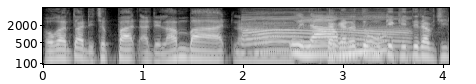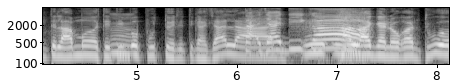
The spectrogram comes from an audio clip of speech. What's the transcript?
orang tu ada cepat, ada lambat. Ah. Nah. Ui, lama. Kadang-kadang tu mungkin kita dah bercinta lama, tiba-tiba putus di tengah jalan. Tak jadi Hmm. kak. Halangan orang tua.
